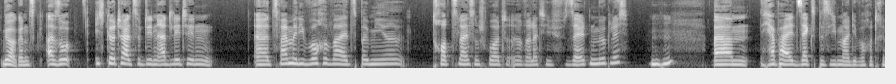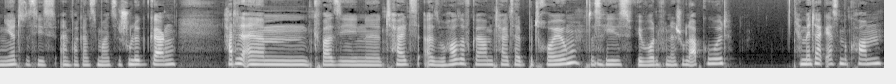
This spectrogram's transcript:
Ja, ganz, also ich gehörte halt zu den Athletinnen, äh, zweimal die Woche war jetzt bei mir trotz Leistungssport äh, relativ selten möglich. Mhm. Ähm, ich habe halt sechs bis sieben Mal die Woche trainiert. Das hieß einfach ganz normal zur Schule gegangen. Hatte ähm, quasi eine Teils also Hausaufgaben, Teilzeitbetreuung. Das hieß, wir wurden von der Schule abgeholt, haben Mittagessen bekommen.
